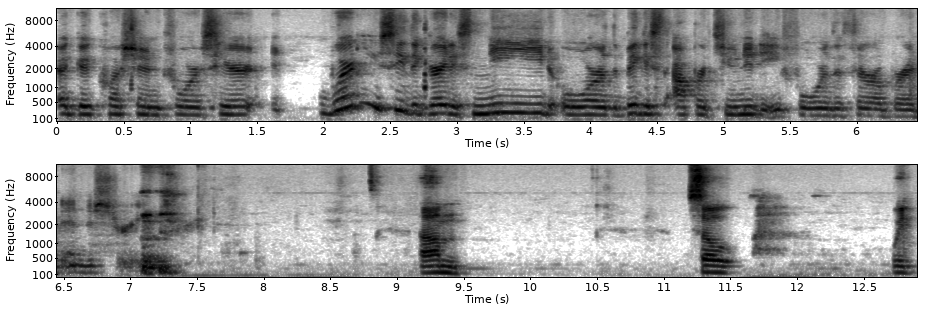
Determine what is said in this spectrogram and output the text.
a good question for us here where do you see the greatest need or the biggest opportunity for the thoroughbred industry? um, so we,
